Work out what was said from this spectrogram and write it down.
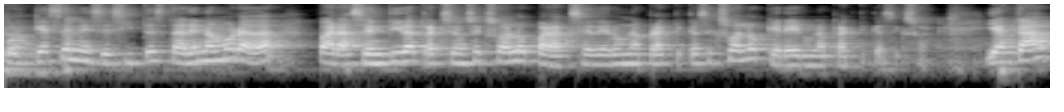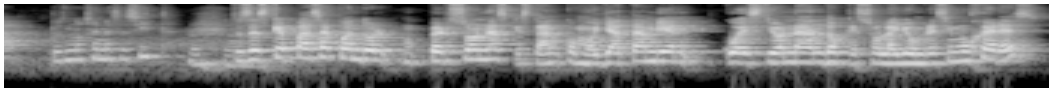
¿Por qué se necesita estar enamorada para sentir atracción sexual o para acceder a una práctica sexual o querer una práctica sexual? Y acá, pues no se necesita. Entonces, ¿qué pasa cuando personas que están como ya también cuestionando que solo hay hombres y mujeres,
